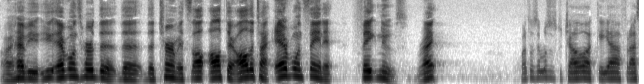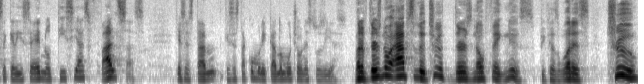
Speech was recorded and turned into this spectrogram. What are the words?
All right, have you, you everyone's heard the, the, the term, it's all out there all the time. Everyone's saying it, fake news, right? ¿Cuántos hemos escuchado aquella frase que dice noticias falsas que se, están, que se está comunicando mucho en estos días? But if there's no absolute truth, there's no fake news because what is true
